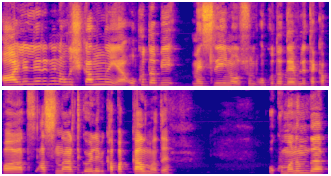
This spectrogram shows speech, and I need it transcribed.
ailelerinin alışkanlığı ya. Oku da bir mesleğin olsun. Oku da devlete kapağı at. Aslında artık öyle bir kapak kalmadı. Okumanın da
